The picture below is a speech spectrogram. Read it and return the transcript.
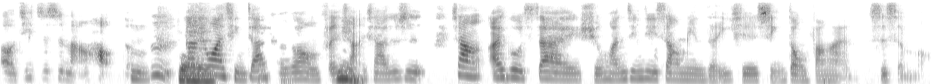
呃机制是蛮好的。嗯嗯。那另外请嘉诚跟我们分享一下，就是像 iGoods 在循环经济上面的一些行动方案是什么？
